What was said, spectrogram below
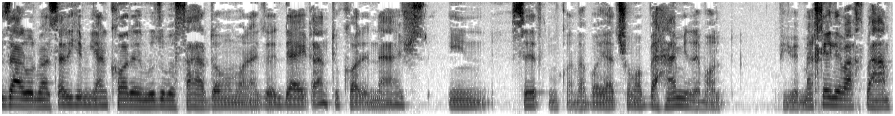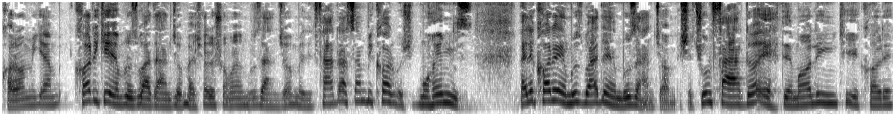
ضرب که میگن کار امروز رو به فردا ما دقیقا تو کار نشر این صدق می‌کنه و باید شما به همین روال من خیلی وقت به همکاران میگم کاری که امروز باید انجام بشه شما امروز انجام بدید. فردا اصلا بیکار باشید. مهم نیست. ولی کار امروز باید امروز انجام بشه. چون فردا احتمال اینکه یه کار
